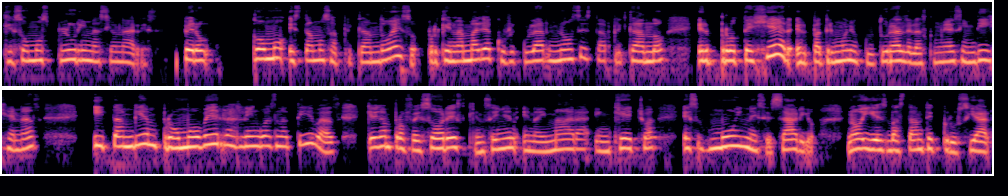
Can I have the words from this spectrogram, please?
que somos plurinacionales, pero cómo estamos aplicando eso, porque en la malla curricular no se está aplicando el proteger el patrimonio cultural de las comunidades indígenas y también promover las lenguas nativas, que hagan profesores que enseñen en aymara, en quechua, es muy necesario, ¿no? Y es bastante crucial.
